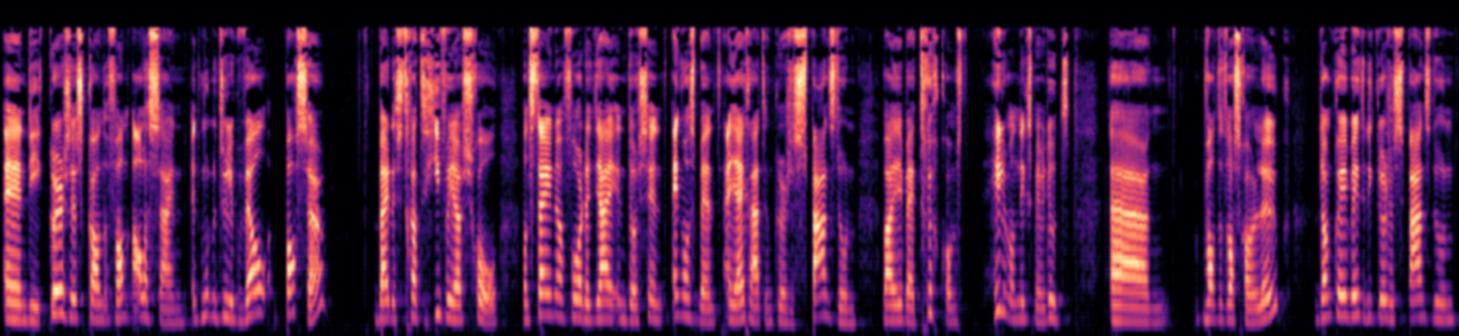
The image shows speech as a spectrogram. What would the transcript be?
En die cursus kan van alles zijn. Het moet natuurlijk wel passen bij de strategie van jouw school. Want stel je nou voor dat jij een docent Engels bent en jij gaat een cursus Spaans doen, waar je bij terugkomst helemaal niks mee doet. Uh, want het was gewoon leuk. Dan kun je beter die cursus Spaans doen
